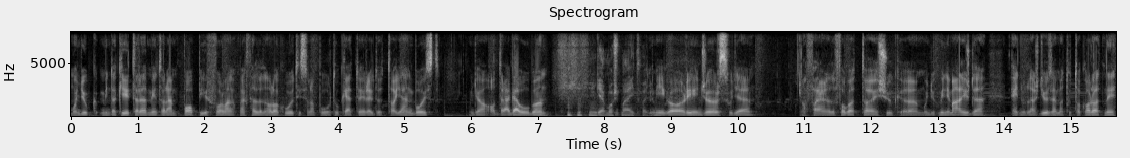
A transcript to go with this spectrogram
mondjuk mind a két eredmény talán papírformának megfelelően alakult, hiszen a Porto 2 ütötte a Young Boys-t, ugye a Dragao-ban. Igen, most már itt vagyunk. Még a Rangers, ugye a Feyenoord fogadta, és ők mondjuk minimális, de egy nullás győzelmet tudtak aratni.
